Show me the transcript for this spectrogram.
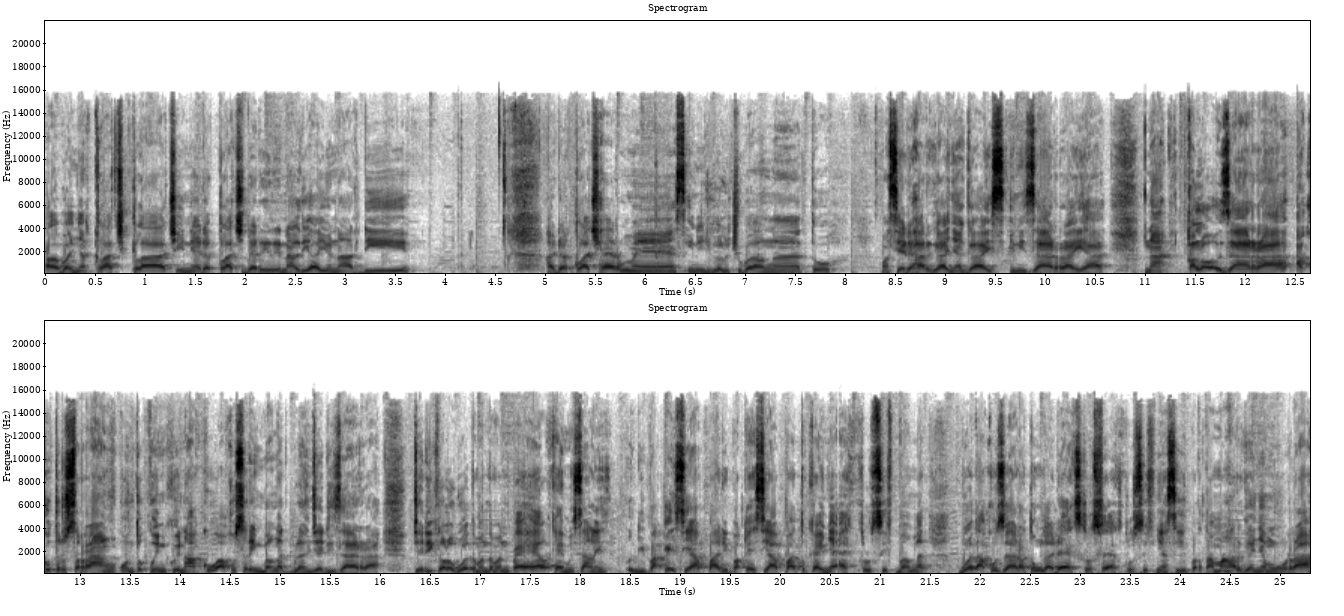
uh, banyak clutch-clutch. Ini ada clutch dari Rinaldi Ayunardi. Ada clutch Hermes. Ini juga lucu banget tuh. Masih ada harganya guys. Ini Zara ya. Nah, kalau Zara, aku terus terang untuk queen-queen aku, aku sering banget belanja di Zara. Jadi kalau buat teman-teman PL kayak misalnya dipakai siapa, dipakai siapa tuh kayaknya eksklusif banget. Buat aku Zara tuh nggak ada eksklusif-eksklusifnya sih. Pertama harganya murah.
